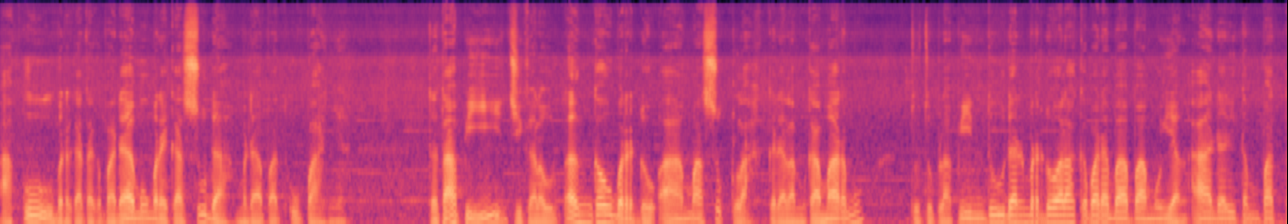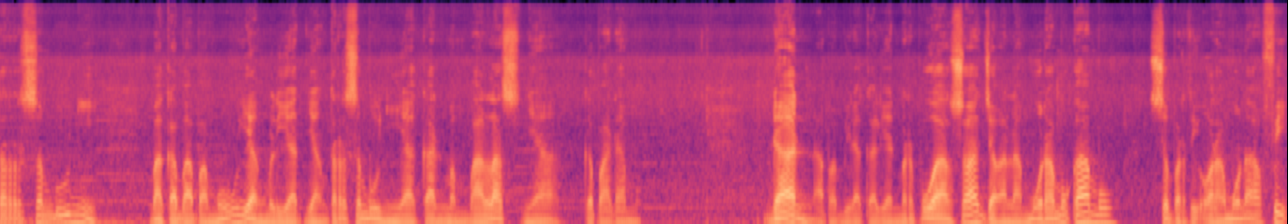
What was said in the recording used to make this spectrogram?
Aku berkata kepadamu, mereka sudah mendapat upahnya. Tetapi jikalau engkau berdoa, masuklah ke dalam kamarmu, tutuplah pintu dan berdoalah kepada Bapamu yang ada di tempat tersembunyi. Maka Bapamu yang melihat yang tersembunyi akan membalasnya kepadamu. Dan apabila kalian berpuasa, janganlah murah mukamu seperti orang munafik.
